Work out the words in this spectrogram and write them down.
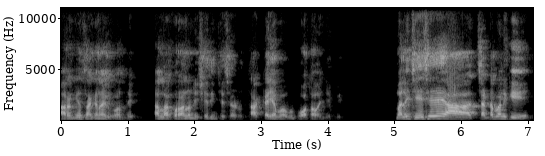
ఆరోగ్యం సంకనాగిపోద్ది. అల్లా కురాల్లో నిషేధించేశాడు. తాక్కయ్య బాబు పోతావని చెప్పి. మళ్ళీ చేసే ఆ చెడ్డ పనికి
